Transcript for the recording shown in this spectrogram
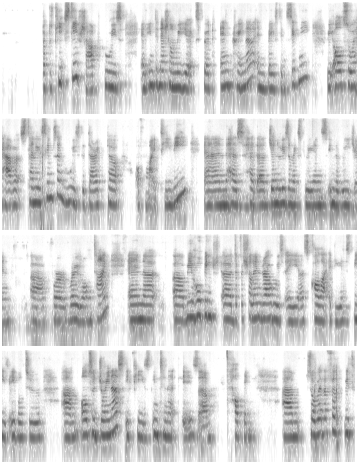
Dr. Steve Sharp, who is an international media expert and trainer and based in Sydney. We also have uh, Stanley Simpson, who is the director of Mai TV and has had a journalism experience in the region uh, for a very long time. And uh, uh, we're hoping uh, Dr. Shailendra, who is a, a, scholar at USP, is able to um, also join us if his internet is um, helping. Um, so with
